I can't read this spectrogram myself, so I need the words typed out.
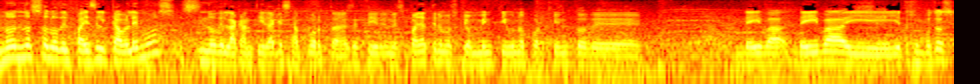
No, no solo del país del que hablemos, sino de la cantidad que se aporta. Es decir, en España tenemos que un 21% de, de IVA, de IVA y, Sí. y otros impuestos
